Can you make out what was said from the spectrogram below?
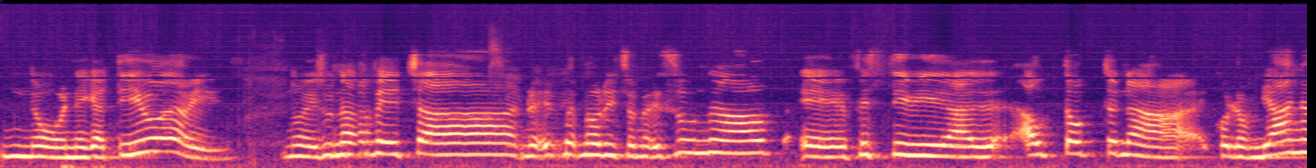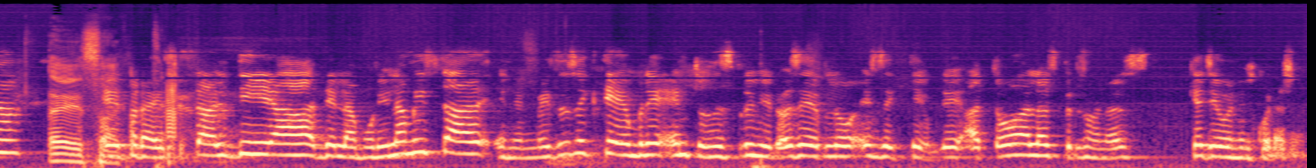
No, negativo, David. No es una fecha, no es, no es una eh, festividad autóctona colombiana. Eh, para eso está el Día del Amor y la Amistad en el mes de septiembre, entonces prefiero hacerlo en septiembre a todas las personas que llevo en el corazón.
